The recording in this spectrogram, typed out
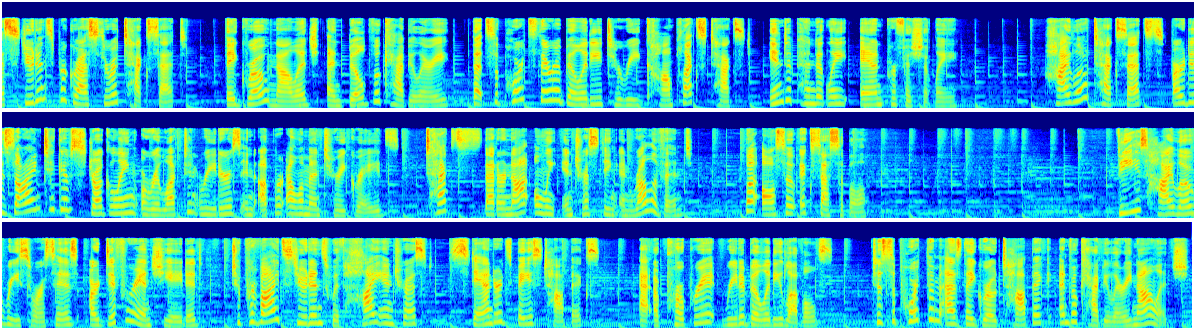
As students progress through a text set, they grow knowledge and build vocabulary that supports their ability to read complex text independently and proficiently. High-low text sets are designed to give struggling or reluctant readers in upper elementary grades texts that are not only interesting and relevant, but also accessible. These high-low resources are differentiated to provide students with high-interest, standards-based topics at appropriate readability levels to support them as they grow topic and vocabulary knowledge.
